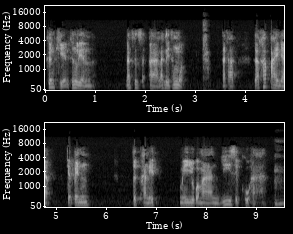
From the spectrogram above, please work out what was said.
เครื่องเขียนเครื่องเรียนนักศึกษาอ่านักเรียนทั้งหมดครับนะครับ แล้วเข้าไปเนี่ยจะเป็นตึกพาณิชย์มีอยู่ประมาณยี่สิบคูหาอืม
